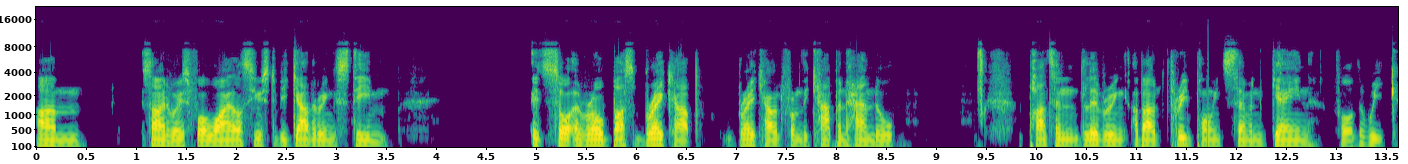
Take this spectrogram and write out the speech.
um, sideways for a while, seems to be gathering steam. It saw a robust breakup, breakout from the cup and handle pattern, delivering about 3.7 gain for the week.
